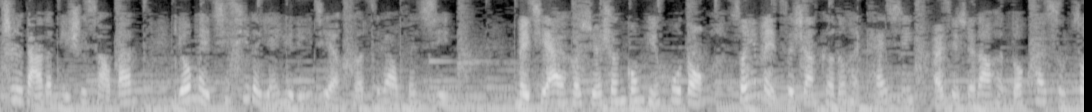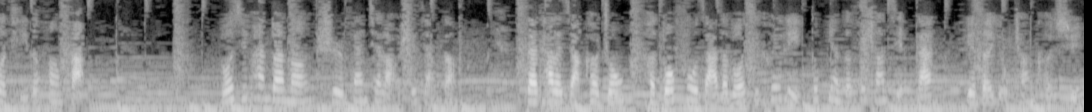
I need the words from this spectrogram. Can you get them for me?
智达的笔试小班有美七七的言语理解和资料分析，美七爱和学生公平互动，所以每次上课都很开心，而且学到很多快速做题的方法。逻辑判断呢是番茄老师讲的，在他的讲课中，很多复杂的逻辑推理都变得非常简单，变得有章可循。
